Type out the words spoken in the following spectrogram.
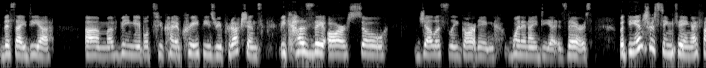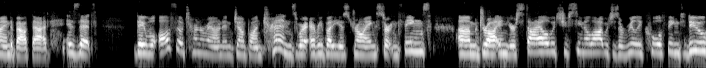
this idea um, of being able to kind of create these reproductions because they are so jealously guarding when an idea is theirs. But the interesting thing I find about that is that they will also turn around and jump on trends where everybody is drawing certain things, um, draw in your style, which you've seen a lot, which is a really cool thing to do.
